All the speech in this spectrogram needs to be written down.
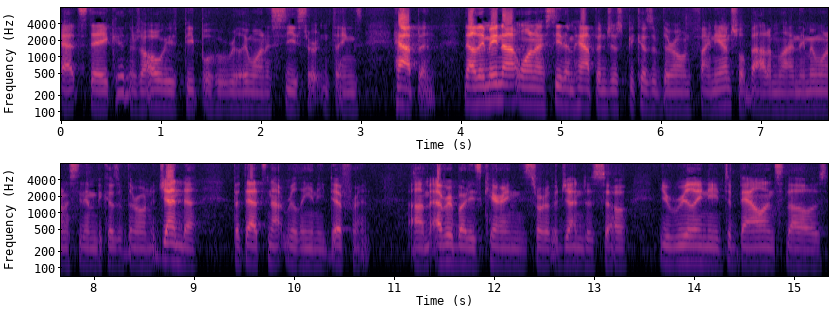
at stake, and there's always people who really want to see certain things happen. Now, they may not want to see them happen just because of their own financial bottom line. They may want to see them because of their own agenda, but that's not really any different. Um, everybody's carrying these sort of agendas, so you really need to balance those,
